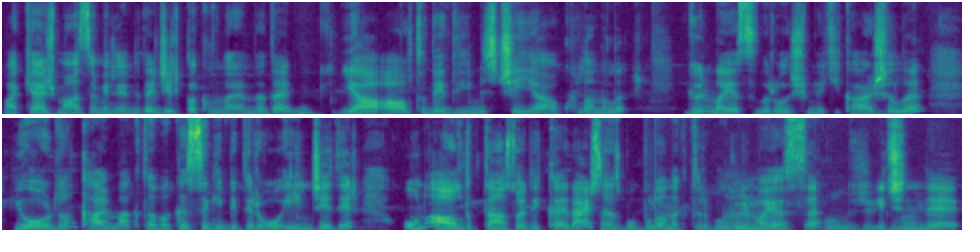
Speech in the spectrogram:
makyaj malzemelerinde de cilt bakımlarında da yağ altı dediğimiz çiğ yağ kullanılır. Gül mayasıdır o şimdiki karşılığı. Yoğurdun kaymak tabakası gibidir. O incedir. Onu aldıktan sonra dikkat ederseniz bu bulanıktır bu gül mayası. İçinde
